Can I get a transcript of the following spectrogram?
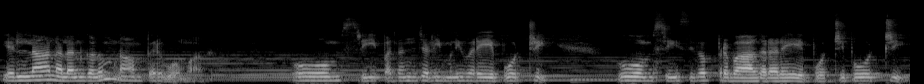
எல்லா நலன்களும் நாம் பெறுவோமாக. ஓம் ஸ்ரீ பதஞ்சலி முனிவரே போற்றி. ஓம் ஸ்ரீ சிவப்பிரபாகரரே போற்றி போற்றி.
